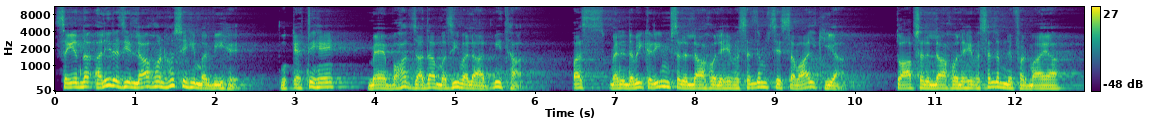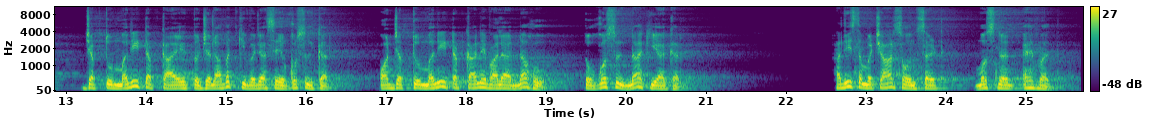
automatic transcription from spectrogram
سیدنا علی رضی اللہ عنہ سے ہی مروی ہے۔ وہ کہتے ہیں، میں بہت زیادہ مزی والا آدمی تھا۔ بس میں نے نبی کریم صلی اللہ علیہ وسلم سے سوال کیا۔ تو آپ صلی اللہ علیہ وسلم نے فرمایا، جب تو منی ٹپکائے تو جنابت کی وجہ سے غسل کر۔ اور جب تو منی ٹپکانے والا نہ ہو تو غسل نہ کیا کر۔ حدیث نمبر چار سو انسٹھ، مسند احمد۔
